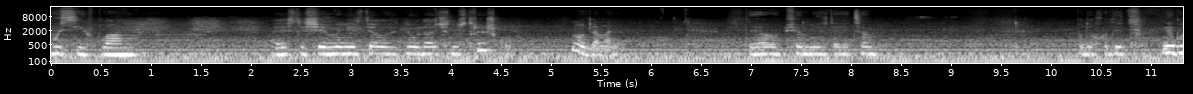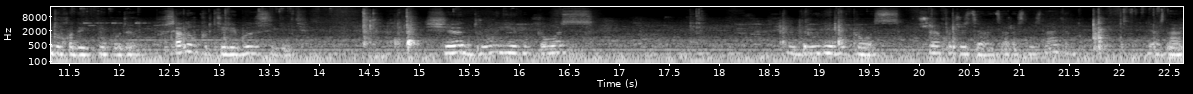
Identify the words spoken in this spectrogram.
в усіх планах. А якщо ще й мені зроблять неудачну стрижку, ну для мене, то я взагалі, мені здається, буду ходити, не буду ходити нікуди. Сяду в квартирі і буду сидіти. Ще другий вопрос. Другий вопрос. Що я хочу зробити зараз, не знаєте? Я знаю.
